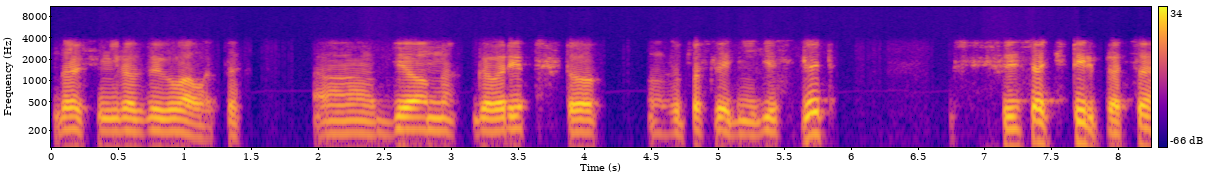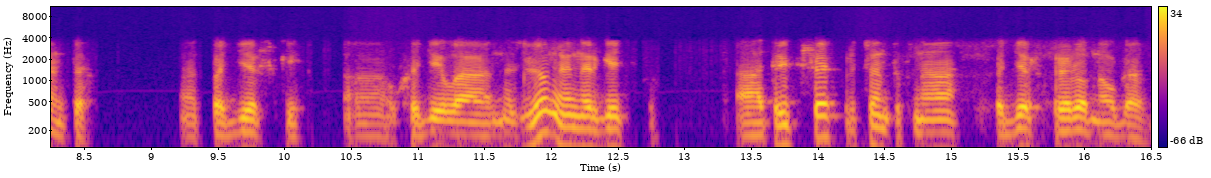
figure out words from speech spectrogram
дальше не развивал это. Э, где он говорит, что за последние 10 лет 64% от поддержки э, уходило на зеленую энергетику, а 36% на поддержку природного газа.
